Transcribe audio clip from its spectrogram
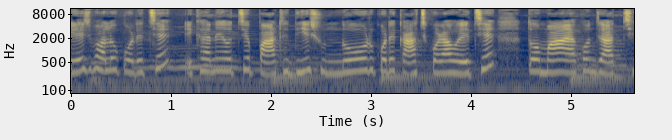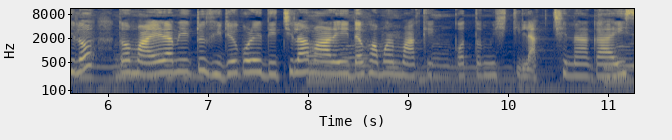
বেশ ভালো করেছে। এখানে হচ্ছে পাঠ দিয়ে সুন্দর করে কাজ করা হয়েছে। তো মা এখন যাচ্ছিল। তো মায়ের আমি একটু ভিডিও করে দিচ্ছিলাম। আর এই দেখো আমার মাকে কত মিষ্টি লাগছে না গাইস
